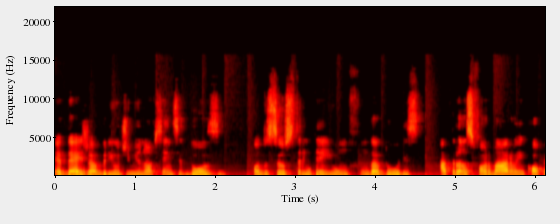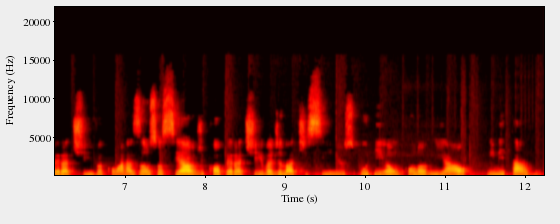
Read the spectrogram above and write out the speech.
é 10 de abril de 1912, quando seus 31 fundadores a transformaram em cooperativa com a razão social de Cooperativa de Laticínios União Colonial Limitada.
